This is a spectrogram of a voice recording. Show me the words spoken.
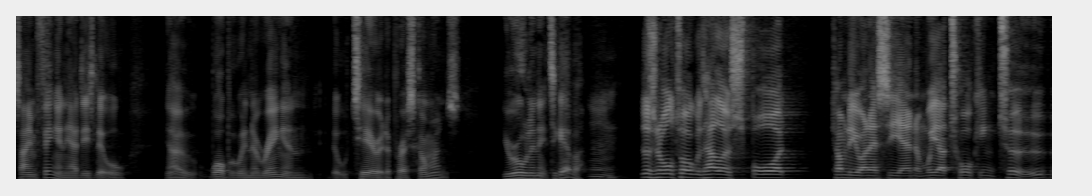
same thing, and he had his little, you know, wobble in the ring and little tear at the press conference. You're all in it together. Mm. Listen to All Talk with Hello Sport, coming to you on SEN, and we are talking to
